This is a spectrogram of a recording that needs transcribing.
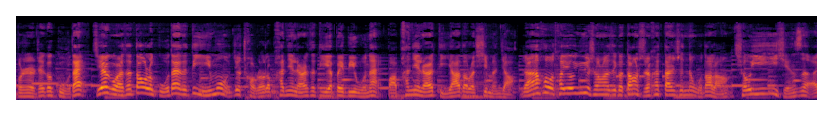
不是这个古代。结果他到了古代。的第一幕就瞅着了潘金莲他爹被逼无奈，把潘金莲抵押到了西门家，然后他又遇上了这个当时还单身的武大郎。乔伊一寻思，哎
